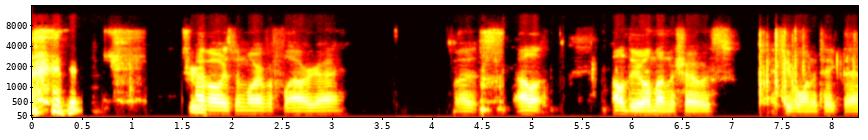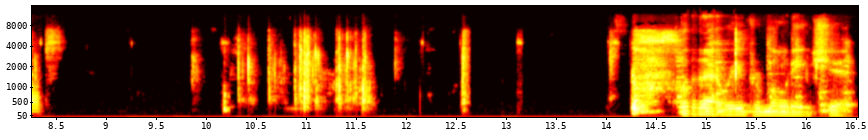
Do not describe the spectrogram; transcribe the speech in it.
True. I've always been more of a flower guy, but I'll I'll do them on the shows if people want to take dabs. Are we promoting shit?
